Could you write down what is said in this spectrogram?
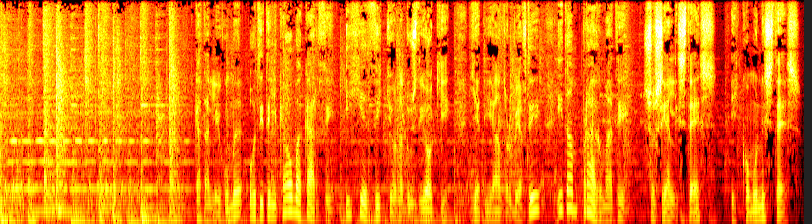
Καταλήγουμε ότι τελικά ο Μακάρθη είχε δίκιο να τους διώκει, γιατί οι άνθρωποι αυτοί ήταν πράγματι σοσιαλιστές ή κομμουνιστές.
